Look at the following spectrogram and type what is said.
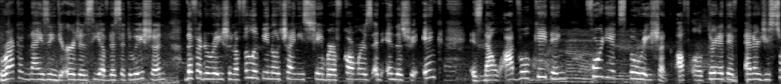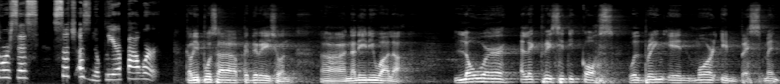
Recognizing the urgency of the situation, the Federation of Filipino-Chinese Chamber of Commerce and Industry Inc. is now advocating for the exploration of alternative energy sources such as nuclear power. Kami po sa Federation uh, naniniwala, lower electricity costs will bring in more investment.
